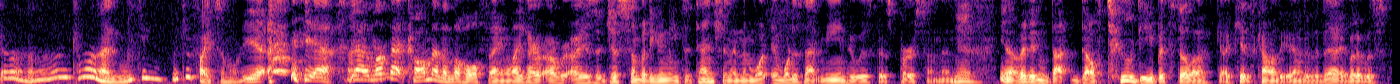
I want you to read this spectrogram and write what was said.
oh, come on, we can we can fight some more. Yeah, yeah, yeah. I love that comment on the whole thing. Like, are, are, are- is it just somebody who needs attention, and then what? And what does that mean? Who is this person? And Yeah. you know, they didn't de- delve too deep. It's still a, a kids' comedy at the end of the day, but it was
